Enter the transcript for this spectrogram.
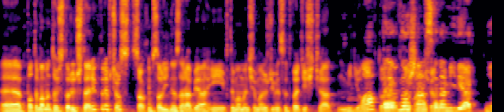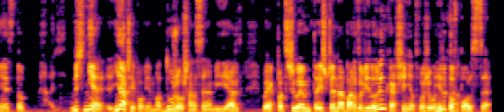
E, potem mamy Toy Story 4, które wciąż całkiem solidnie zarabia i w tym momencie ma już 920 milionów Ma pewną na szansę na miliard, nie jest to... Myślę, nie, inaczej powiem, ma dużą szansę na miliard, bo jak patrzyłem, to jeszcze na bardzo wielu rynkach się nie otworzyło, nie tylko w tak. Polsce.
